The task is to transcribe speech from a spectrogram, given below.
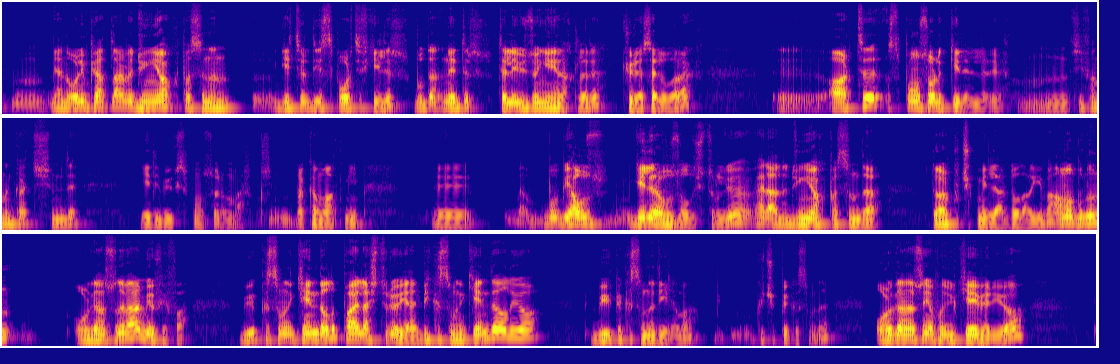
yani olimpiyatlar ve dünya kupasının e, getirdiği sportif gelir. Bu da nedir? Televizyon yayın hakları küresel olarak. E, artı sponsorluk gelirleri. Hmm, FIFA'nın kaç şimdi? 7 büyük sponsorum var. Şimdi rakamı atmayayım. E, bu bir havuz gelir havuzu oluşturuluyor. Herhalde Dünya Kupası'nda 4,5 milyar dolar gibi ama bunun organizasyona vermiyor FIFA. Büyük kısmını kendi alıp paylaştırıyor. Yani bir kısmını kendi alıyor. Büyük bir kısmını değil ama. Küçük bir kısmını. Organizasyon yapan ülkeye veriyor.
